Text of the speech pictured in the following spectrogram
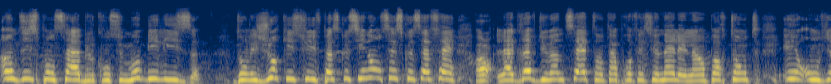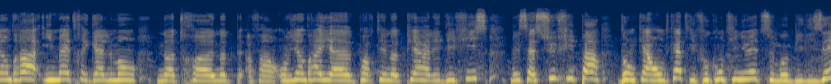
indispensable qu'on se mobilise dans les jours qui suivent, parce que sinon on sait ce que ça fait. Alors la grève du 27 interprofessionnelle, elle est importante, et on viendra y mettre également notre, euh, notre enfin on viendra y apporter notre pierre à l'édifice, mais ça suffit pas. Dans le 44, il faut continuer de se mobiliser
